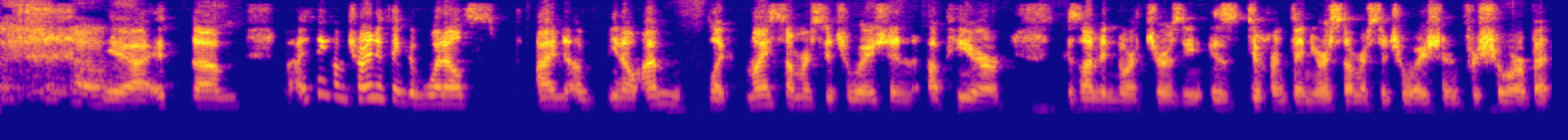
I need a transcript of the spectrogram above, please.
Uh, yeah it's um i think i'm trying to think of what else i know you know i'm like my summer situation up here because i'm in north jersey is different than your summer situation for sure but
